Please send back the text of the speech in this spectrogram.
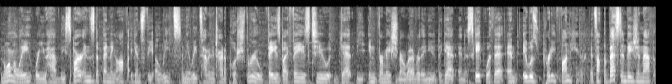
normally, where you have the Spartans defending off against the elites, and the elites having to try to push through phase by phase to get the information or whatever they needed to get and escape with it, and it was pretty fun here. It's not the best invasion map,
